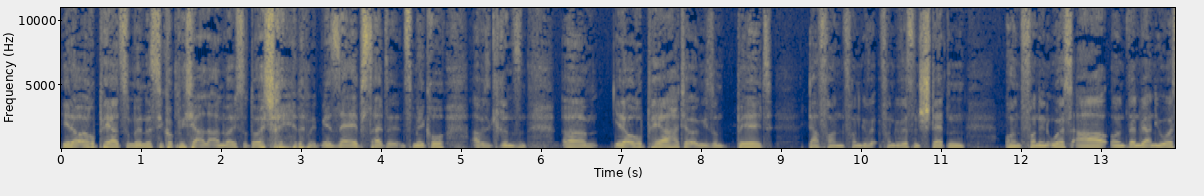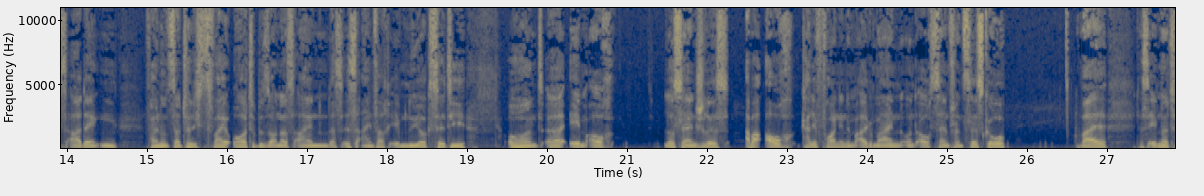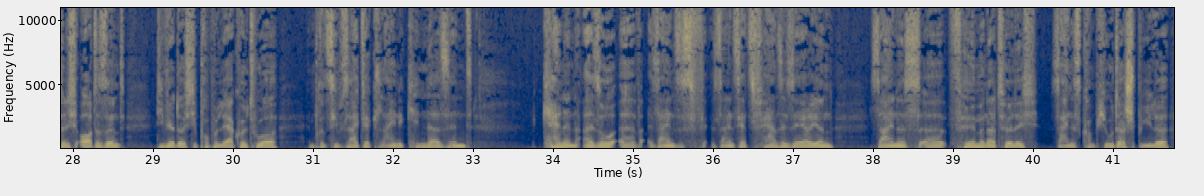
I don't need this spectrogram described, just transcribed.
jeder Europäer zumindest, die gucken mich ja alle an, weil ich so Deutsch rede, mit mir selbst halt ins Mikro, aber sie grinsen. Ähm, jeder Europäer hat ja irgendwie so ein Bild davon, von, von gewissen Städten und von den USA und wenn wir an die USA denken, fallen uns natürlich zwei Orte besonders ein und das ist einfach eben New York City und äh, eben auch Los Angeles, aber auch Kalifornien im Allgemeinen und auch San Francisco, weil das eben natürlich Orte sind, die wir durch die Populärkultur im Prinzip seit wir kleine Kinder sind kennen. Also äh, seien es seien es jetzt Fernsehserien, seines äh, Filme natürlich, seines Computerspiele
